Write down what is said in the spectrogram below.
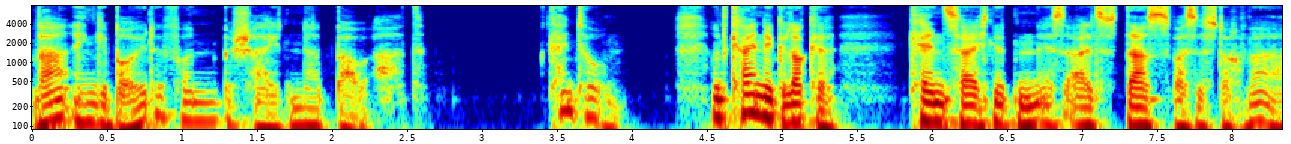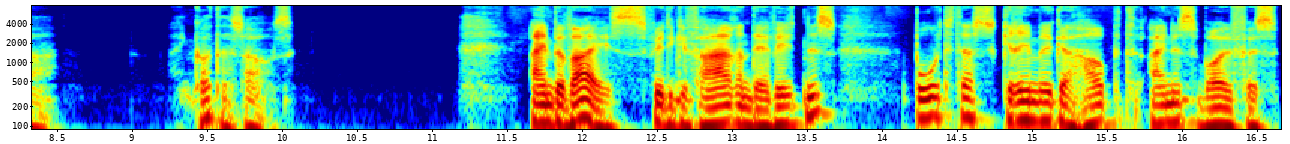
war ein Gebäude von bescheidener Bauart. Kein Turm und keine Glocke kennzeichneten es als das, was es doch war, ein Gotteshaus. Ein Beweis für die Gefahren der Wildnis bot das grimmige Haupt eines Wolfes,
